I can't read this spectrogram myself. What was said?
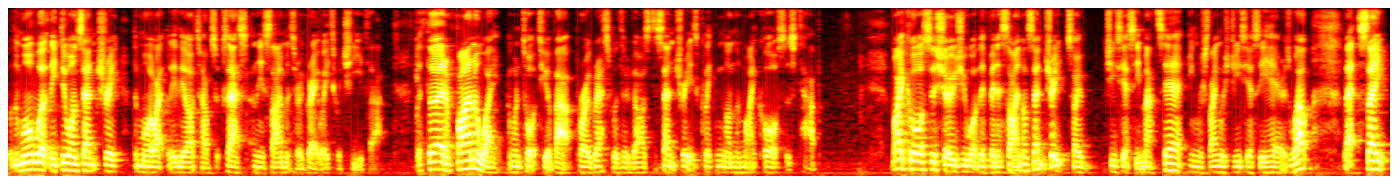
But the more work they do on Century, the more likely they are to have success, and the assignments are a great way to achieve that. The third and final way I want to talk to you about progress with regards to Century is clicking on the My Courses tab. My Courses shows you what they've been assigned on Century, so GCSE Maths here, English Language GCSE here as well. Let's say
